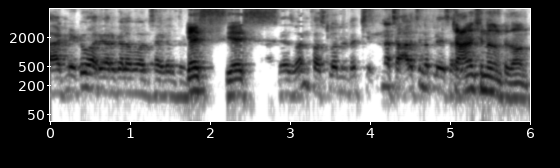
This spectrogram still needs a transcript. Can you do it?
Patny to Harihara one side వెళ్తుండే ఎస్ ఎస్ వన్ ఫస్ట్లో చిన్న చాలా చిన్న ప్లేస్ చాలా చిన్నది ఉంటుంది అవును.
